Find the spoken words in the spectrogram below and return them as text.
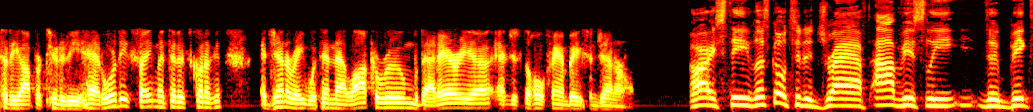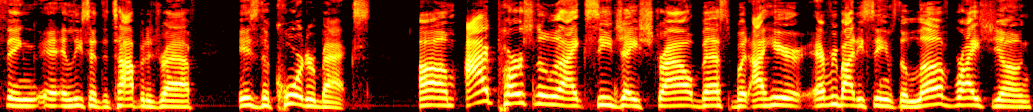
to the opportunity ahead or the excitement that it's going to generate within that locker room, that area, and just the whole fan base in general. All right, Steve, let's go to the draft. Obviously, the big thing, at least at the top of the draft, is the quarterbacks. Um, I personally like CJ Stroud best, but I hear everybody seems to love Bryce Young.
